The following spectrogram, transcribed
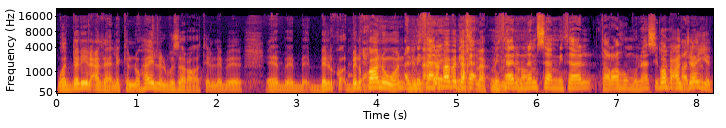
والدليل على ذلك إنه هاي الوزارات اللي ب ب ب بالق- بالقانون إن المثال أنا ما بدخلك مثال. النمسا مثال تراه مناسبا طبعاً جيد،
